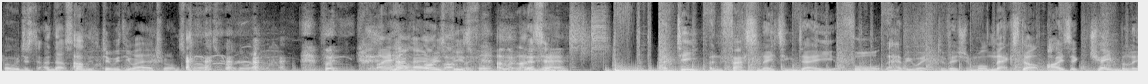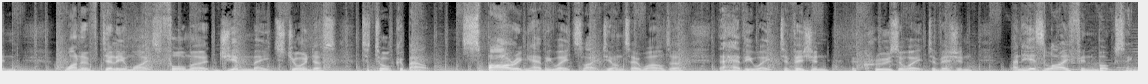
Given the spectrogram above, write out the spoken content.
but we're just, and that's nothing to do with your hair transplants, by the way. I Your have- hair I've- is I've- beautiful. I've got loads Listen, hair. a deep and fascinating day for the heavyweight division. Well, next up, Isaac Chamberlain, one of Dillian Whyte's former gym mates, joined us to talk about sparring heavyweights like Deontay Wilder, the heavyweight division, the cruiserweight division, and his life in boxing.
